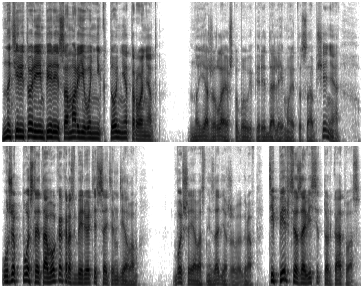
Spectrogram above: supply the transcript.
На территории империи Самар его никто не тронет. Но я желаю, чтобы вы передали ему это сообщение уже после того, как разберетесь с этим делом. Больше я вас не задерживаю, граф. Теперь все зависит только от вас.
